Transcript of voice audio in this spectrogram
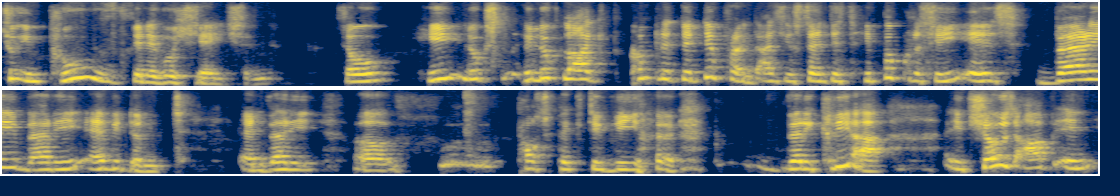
to improve the negotiation. So he looks he looked like completely different. As you said, this hypocrisy is very, very evident and very uh, prospectively very clear. It shows up in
